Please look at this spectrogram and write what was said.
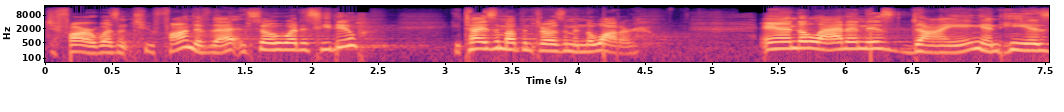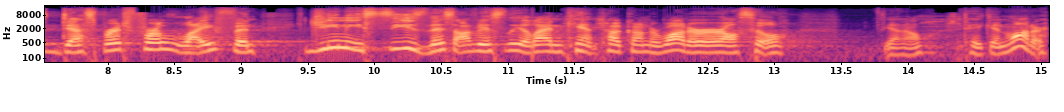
Jafar wasn't too fond of that. And so what does he do? He ties him up and throws him in the water. And Aladdin is dying and he is desperate for life. And Genie sees this. Obviously, Aladdin can't talk underwater or else he'll, you know, take in water.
